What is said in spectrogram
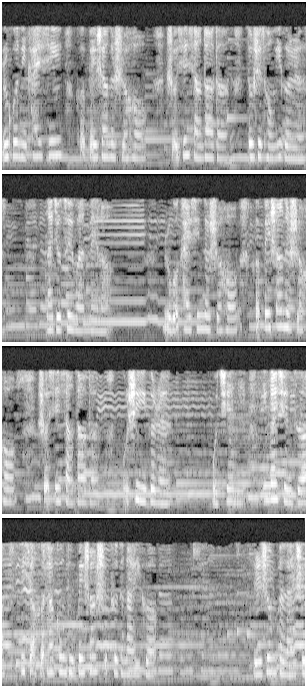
如果你开心和悲伤的时候，首先想到的都是同一个人，那就最完美了。如果开心的时候和悲伤的时候，首先想到的不是一个人，我劝你应该选择你想和他共度悲伤时刻的那一个。人生本来是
